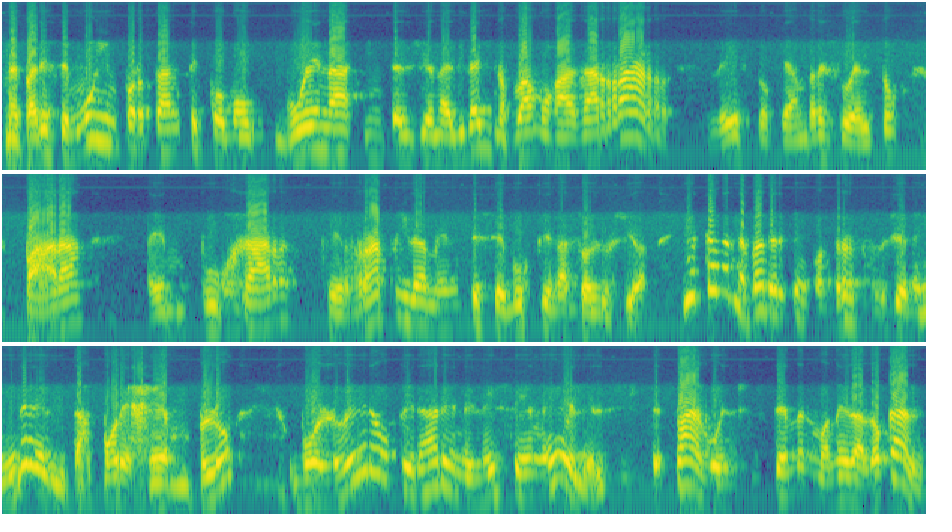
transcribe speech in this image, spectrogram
Me parece muy importante como buena intencionalidad y nos vamos a agarrar de esto que han resuelto para empujar que rápidamente se busque una solución. Y acá van a haber que encontrar soluciones inéditas. Por ejemplo, volver a operar en el SML, el sistema pago, el sistema en moneda local,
